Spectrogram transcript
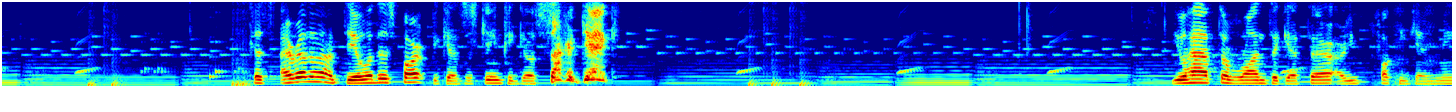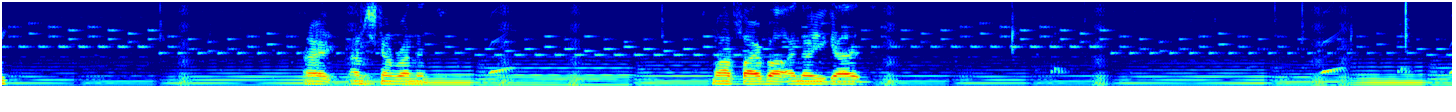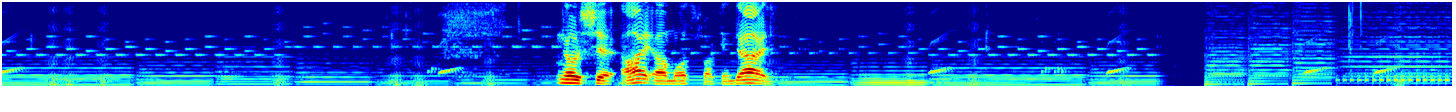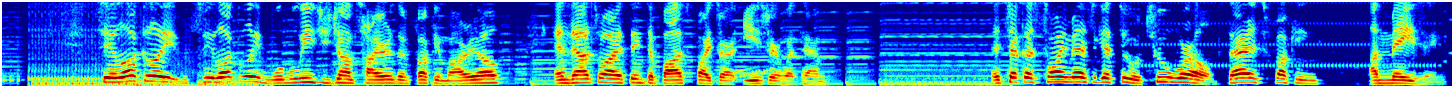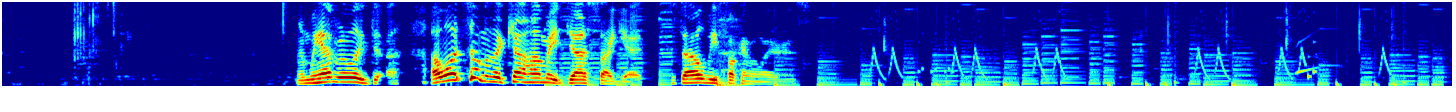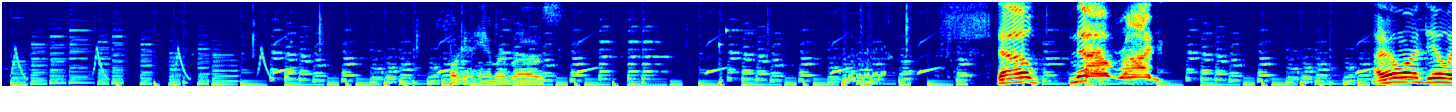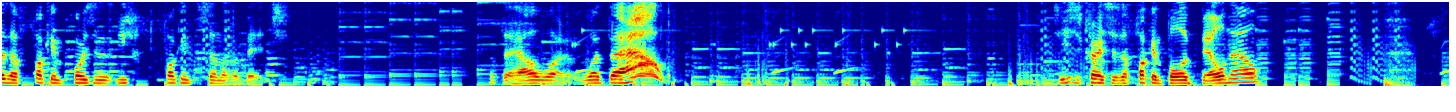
Because I'd rather not deal with this part because this game can go suck a dick! You have to run to get there? Are you fucking kidding me? Alright, I'm just gonna run it. Come on, Fireball, I know you got it. Oh shit, I almost fucking died. See, luckily, see, luckily, Luigi jumps higher than fucking Mario, and that's why I think the boss fights are easier with him. It took us 20 minutes to get through two worlds. That is fucking amazing. And we haven't really... I want someone to count how many deaths I get. Because that would be fucking hilarious. Fucking Hammer Bros. No! No, run! I don't want to deal with a fucking poison. You fucking son of a bitch. What the hell? What? What the hell? Jesus Christ! There's a fucking bullet bill now.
